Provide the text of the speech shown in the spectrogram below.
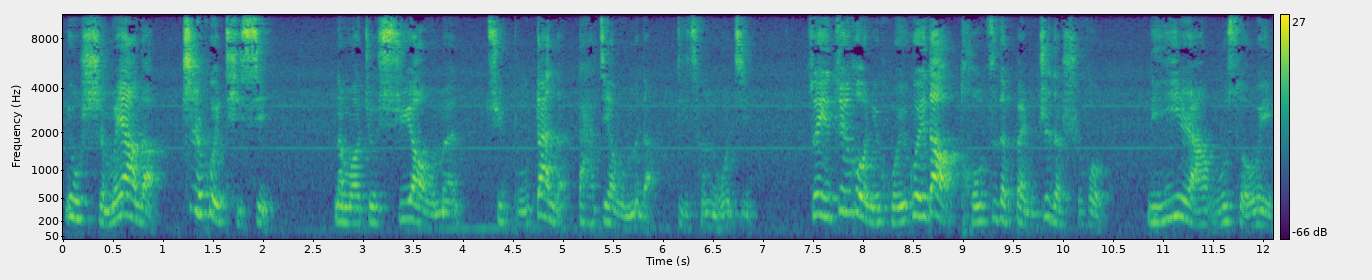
用什么样的智慧体系？那么就需要我们去不断的搭建我们的底层逻辑。所以最后你回归到投资的本质的时候，你依然无所谓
